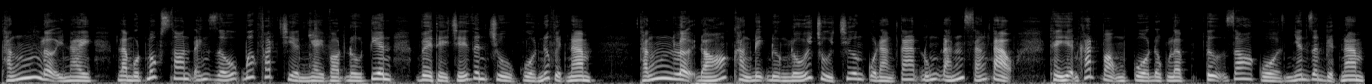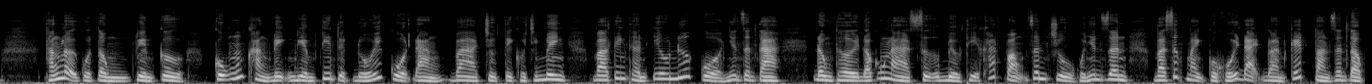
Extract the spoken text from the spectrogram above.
Thắng lợi này là một mốc son đánh dấu bước phát triển nhảy vọt đầu tiên về thể chế dân chủ của nước Việt Nam. Thắng lợi đó khẳng định đường lối chủ trương của Đảng ta đúng đắn sáng tạo, thể hiện khát vọng của độc lập tự do của nhân dân Việt Nam, Thắng lợi của tổng tuyển cử cũng khẳng định niềm tin tuyệt đối của Đảng và Chủ tịch Hồ Chí Minh và tinh thần yêu nước của nhân dân ta. Đồng thời đó cũng là sự biểu thị khát vọng dân chủ của nhân dân và sức mạnh của khối đại đoàn kết toàn dân tộc.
